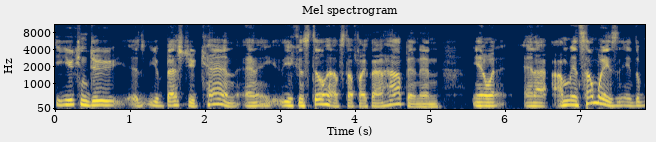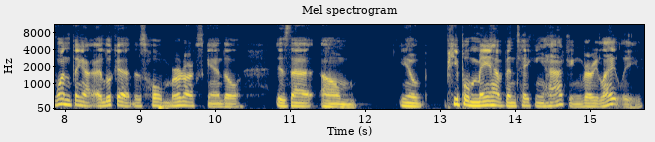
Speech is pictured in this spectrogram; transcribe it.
you can do as- your best you can, and you can still have stuff like that happen. And you know, and I, I'm in some ways the one thing I I look at this whole Murdoch scandal is that um, you know people may have been taking hacking very lightly,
